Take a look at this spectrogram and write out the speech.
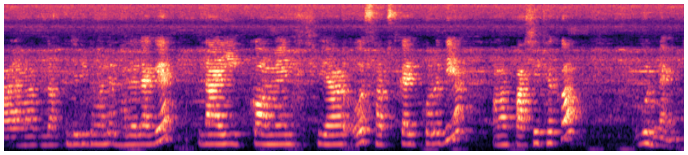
আর আমার ব্লগটি যদি তোমাদের ভালো লাগে লাইক কমেন্ট শেয়ার ও সাবস্ক্রাইব করে দিয়ে আমার পাশে থেকো। গুড নাইট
